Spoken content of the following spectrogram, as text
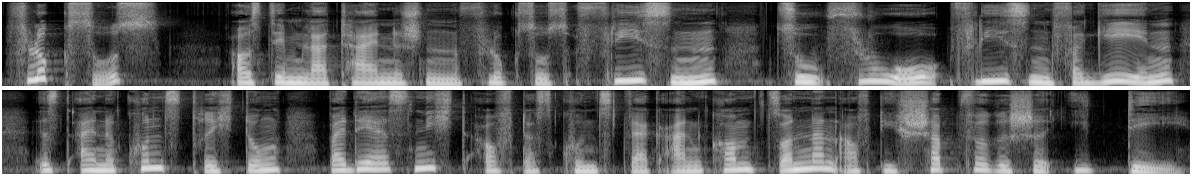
Fluxus aus dem lateinischen Fluxus fließen zu fluo fließen vergehen ist eine Kunstrichtung, bei der es nicht auf das Kunstwerk ankommt, sondern auf die schöpferische Idee.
